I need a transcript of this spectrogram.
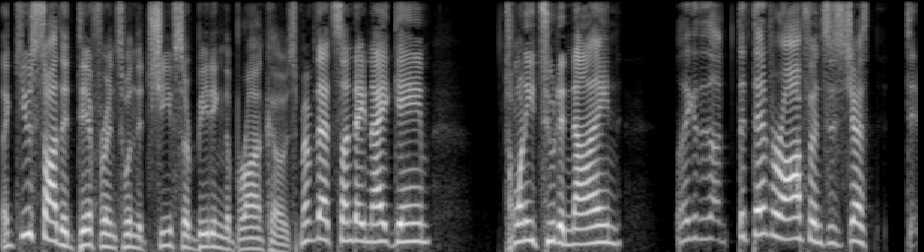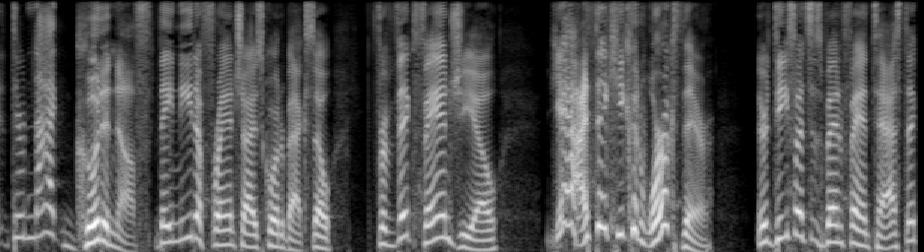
Like you saw the difference when the Chiefs are beating the Broncos. Remember that Sunday night game? 22 to 9. Like the Denver offense is just they're not good enough. They need a franchise quarterback. So for Vic Fangio, yeah, I think he could work there. Their defense has been fantastic.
